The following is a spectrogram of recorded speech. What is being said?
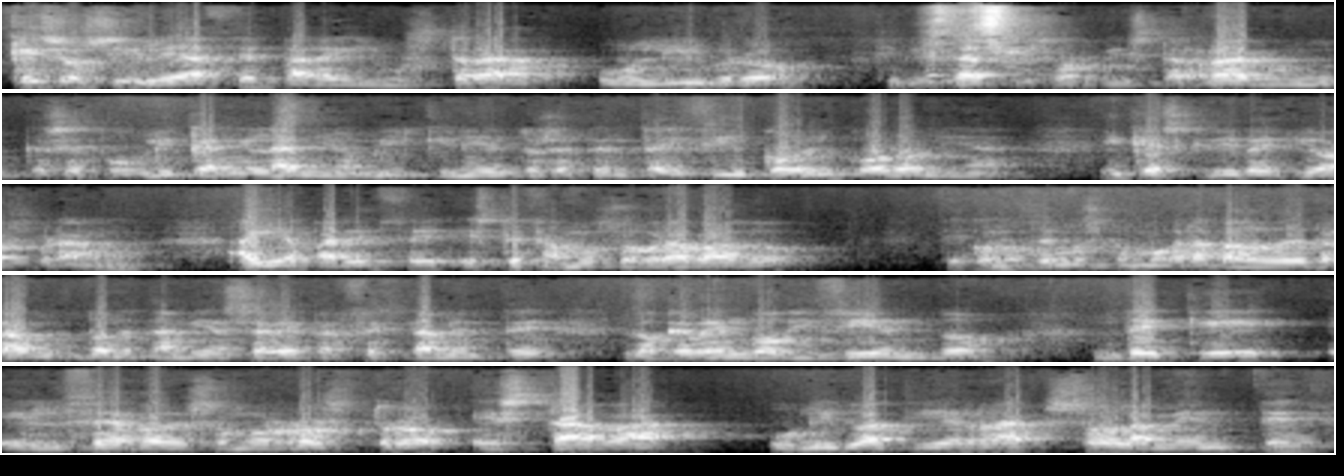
que eso sí le hace para ilustrar un libro, Civitatis Orbis Terrarum, que se publica en el año 1575 en Colonia y que escribe George Brown. Ahí aparece este famoso grabado, que conocemos como grabado de Brown, donde también se ve perfectamente lo que vengo diciendo de que el cerro de Somorrostro estaba unido a tierra solamente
